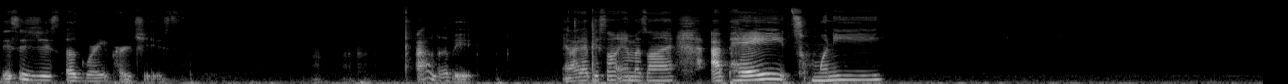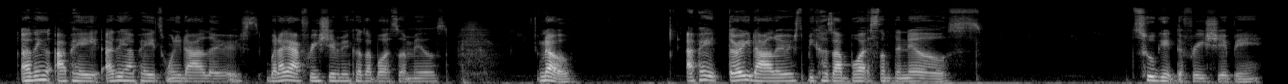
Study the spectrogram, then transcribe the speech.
This is just a great purchase. I love it. And I got this on Amazon. I paid 20 I think I paid I think I paid twenty dollars, but I got free shipping because I bought something else. No, I paid thirty dollars because I bought something else to get the free shipping.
